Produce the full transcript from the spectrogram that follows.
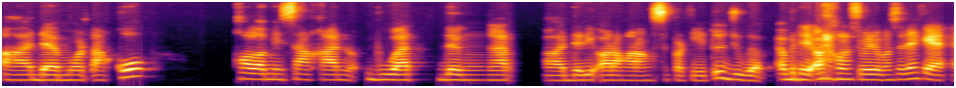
Uh, dan menurut aku kalau misalkan buat dengar uh, dari orang-orang seperti itu juga eh, dari orang-orang seperti itu, maksudnya kayak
